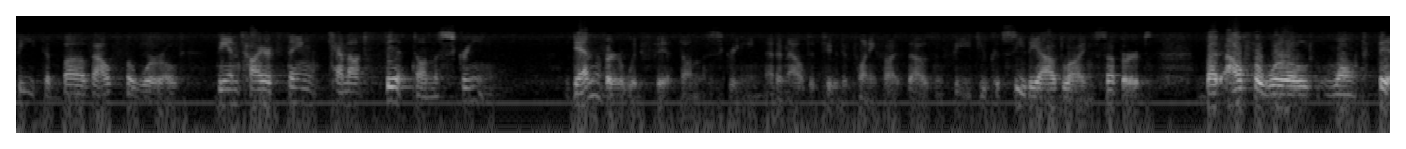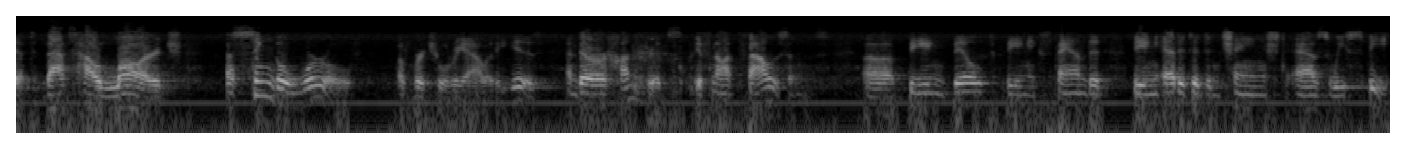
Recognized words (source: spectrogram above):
feet above Alpha World. the entire thing cannot fit on the screen. Denver would fit on the screen at an altitude of 25,000 feet. You could see the outlying suburbs. But Alpha World won't fit. That's how large a single world of virtual reality is. And there are hundreds, if not thousands, uh, being built, being expanded, being edited and changed as we speak.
